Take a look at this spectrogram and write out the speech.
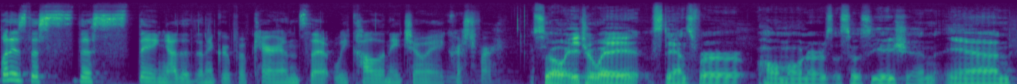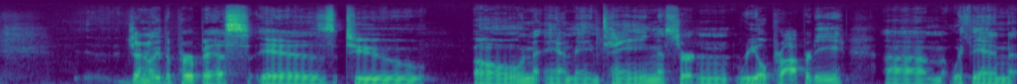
what is this this thing other than a group of Karens that we call an HOA, Christopher? So HOA stands for Homeowners Association, and generally the purpose is to own and maintain certain real property um, within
